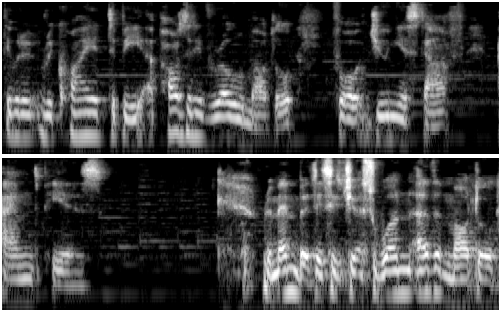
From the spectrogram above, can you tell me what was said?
they were required to be a positive role model for junior staff and peers. Remember, this is just one other model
